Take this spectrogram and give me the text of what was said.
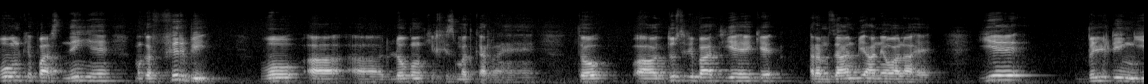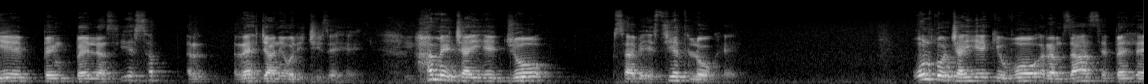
वो उनके पास नहीं है मगर फिर भी वो अ, अ, लोगों की खिदमत कर रहे हैं। तो अ, दूसरी बात यह है कि रमज़ान भी आने वाला है। ये बिल्डिंग ये बैंक बैलेंस ये सब रह जाने वाली चीज़ें हैं। हमें चाहिए जो साहब हैसियत लोग हैं उनको चाहिए कि वो रमज़ान से पहले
